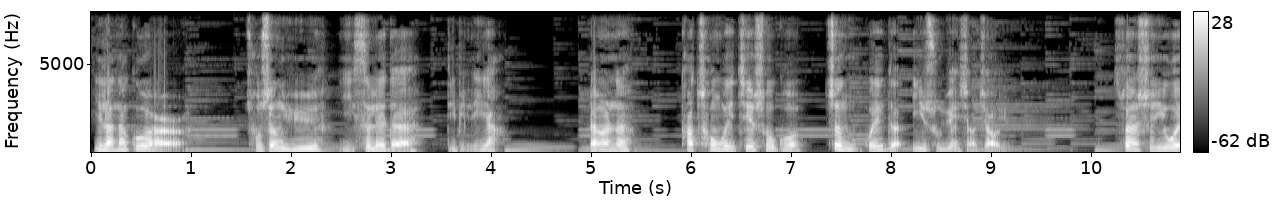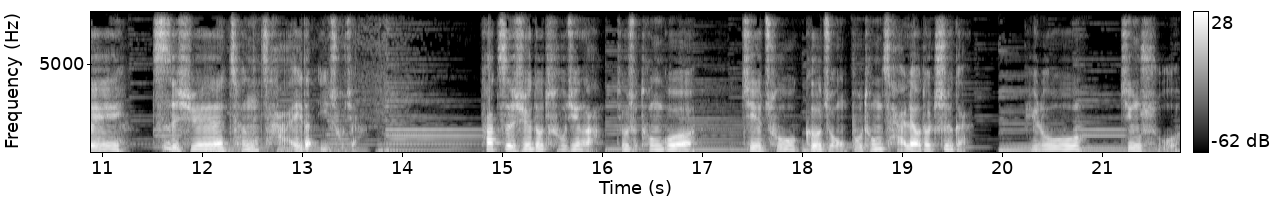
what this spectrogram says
伊拉娜·古尔出生于以色列的迪比利亚，然而呢，他从未接受过正规的艺术院校教育，算是一位自学成才的艺术家。他自学的途径啊，就是通过接触各种不同材料的质感，比如金属、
